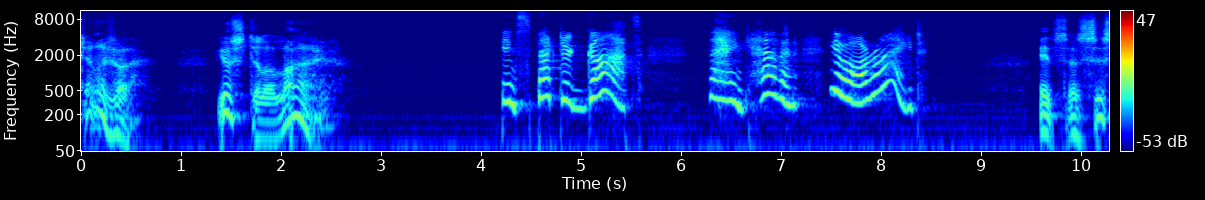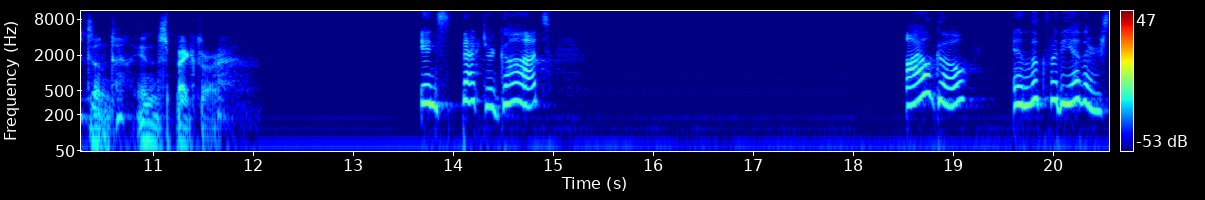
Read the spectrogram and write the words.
Jennifer, you're still alive. Inspector Gotts! Thank heaven, you're all right. It's Assistant Inspector. Inspector Gotts. I'll go and look for the others.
